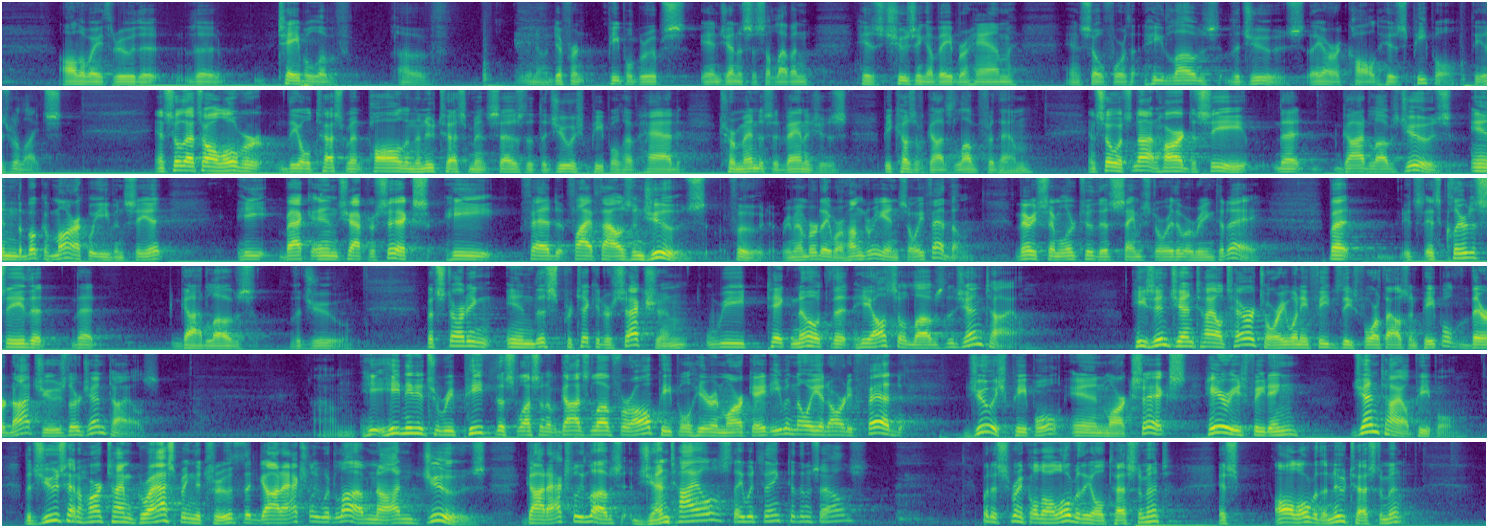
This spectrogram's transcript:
all the way through the, the table of, of you know, different people groups in Genesis 11, his choosing of Abraham and so forth. He loves the Jews. They are called his people, the Israelites. And so that's all over the Old Testament. Paul in the New Testament says that the Jewish people have had tremendous advantages because of God's love for them. And so it's not hard to see that God loves Jews. In the book of Mark, we even see it. He back in chapter 6, he fed 5,000 Jews food. Remember, they were hungry, and so he fed them. Very similar to this same story that we're reading today. But it's, it's clear to see that, that God loves the Jew. But starting in this particular section, we take note that he also loves the Gentile. He's in Gentile territory when he feeds these 4,000 people. They're not Jews, they're Gentiles. Um, he, he needed to repeat this lesson of God's love for all people here in Mark 8, even though he had already fed Jewish people in Mark 6. Here he's feeding Gentile people. The Jews had a hard time grasping the truth that God actually would love non Jews. God actually loves Gentiles, they would think to themselves. But it's sprinkled all over the Old Testament, it's all over the New Testament.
